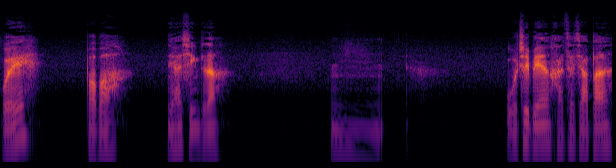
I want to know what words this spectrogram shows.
喂，宝宝，你还醒着呢？嗯，我这边还在加班，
